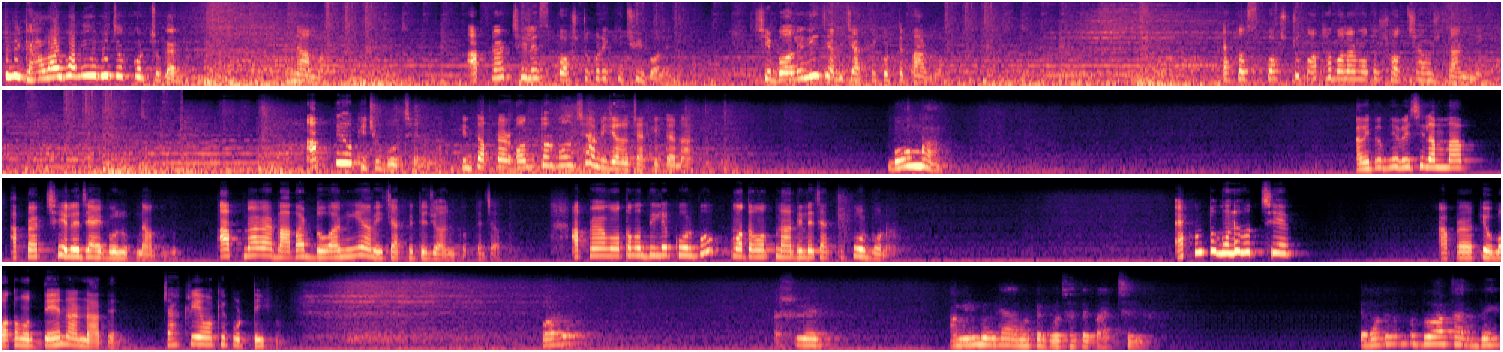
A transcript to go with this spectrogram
তুমি ঢালাওভাবে অভিযোগ করছ কেন? না মা আপনার ছেলে স্পষ্ট করে কিছুই বলেনি। সে বলেনি যে আমি চাকরি করতে পারব না। এত স্পষ্ট কথা বলার মতো সৎসাহস তার নেই। আপনিও কিছু বলছেন না কিন্তু আপনার অন্তর বলছে আমি যেন চাকরিটা না করি। বৌমা আমি তো ভেবেছিলাম, মা, আপনার ছেলে যাই বলুক না বলুক, আপনার আর বাবার দোয়া নিয়ে আমি চাকরিতে জয়েন করতে যাব। আপনারা মতামত দিলে করব, মতামত না দিলে চাকরি করব না। এখন তো মনে হচ্ছে আপনারা কেউ মতামত দেন আর না দেন, চাকরি আমাকে করতেই হবে। আসলে আমি মনে আমাকে বোঝাতে পারছি না। তোমাদের দোয়া থাকবে।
